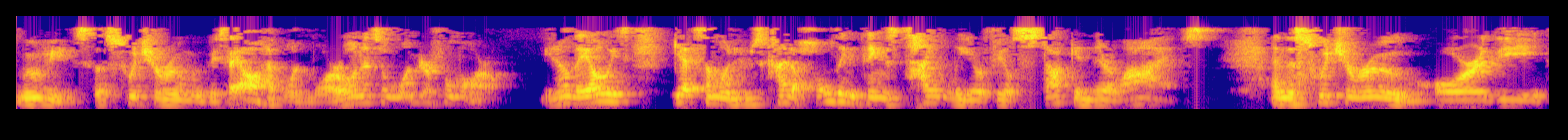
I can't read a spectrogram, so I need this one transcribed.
movies, those switcheroo movies, they all have one moral and it's a wonderful moral. You know, they always get someone who's kind of holding things tightly or feels stuck in their lives. And the switcheroo or the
